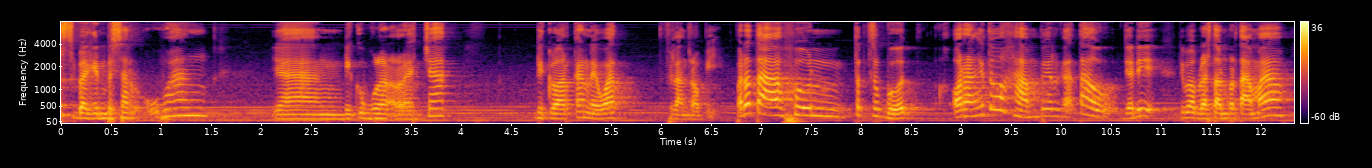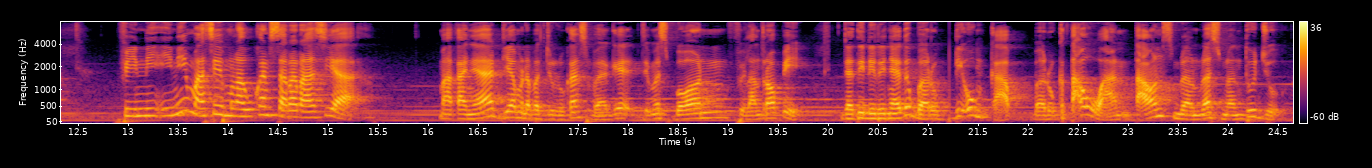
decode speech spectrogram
sebagian besar uang yang dikumpulkan oleh Chuck dikeluarkan lewat filantropi. Pada tahun tersebut orang itu hampir nggak tahu. Jadi 15 tahun pertama Vini ini masih melakukan secara rahasia. Makanya dia mendapat julukan sebagai James Bond filantropi. Jati dirinya itu baru diungkap, baru ketahuan tahun 1997.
